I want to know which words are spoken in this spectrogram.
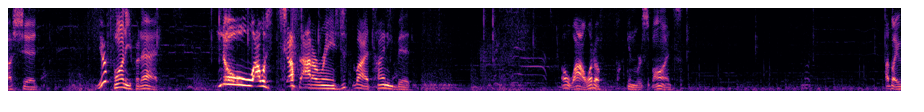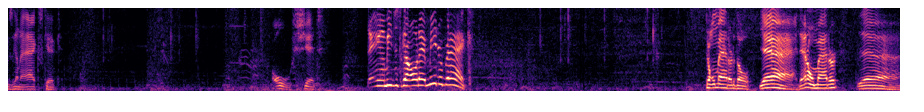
Oh shit. You're funny for that. No, I was just out of range, just by a tiny bit. Oh wow, what a fucking response. I thought he was gonna axe kick. Oh shit. Damn, he just got all that meter back. Don't matter though. Yeah, that don't matter. Yeah.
